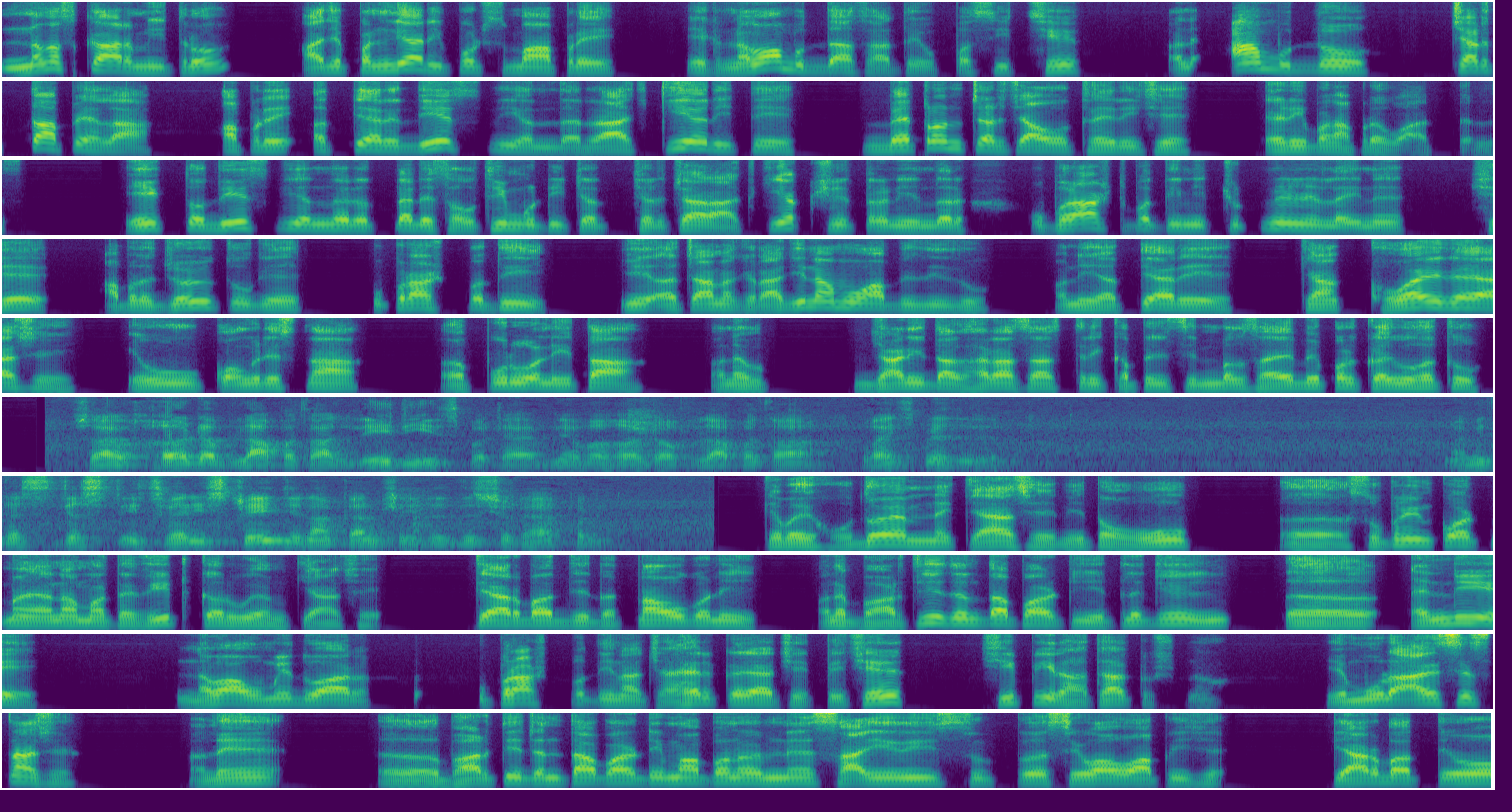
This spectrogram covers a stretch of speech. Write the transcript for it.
નમસ્કાર મિત્રો. આજે પંડ્યા રિપોર્ટ્સમાં આપણે એક નવા મુદ્દા સાથે ઉપસ્થિત છે અને આ મુદ્દો ચર્ચતા પહેલા આપણે અત્યારે દેશની અંદર રાજકીય રીતે બે ત્રણ ચર્ચાઓ થયેલી છે એની પણ આપણે વાત કરીશું. એક તો દેશની અંદર અત્યારે સૌથી મોટી ચર- ચર્ચા રાજકીય ક્ષેત્રની અંદર ઉપરાષ્ટ્રપતિની ચૂંટણીને લઈને છે. આપણે જોયું હતું કે ઉપરાષ્ટ્રપતિ એ અચાનક રાજીનામું આપી દીધું અને અત્યારે ક્યાંક ખોવાઈ ગયા છે એવું કોંગ્રેસના પૂર્વ નેતા અને જાણીતા ધારાશાસ્ત્રી કપિલ સિબ્બલ સાહેબે પણ કહ્યું હતું So I've heard of Lapata ladies, but I've never heard of Lapata vice president. I mean, that's just, it's very strange in our country that this should happen. કે ભાઈ હોદ્દો એમને ક્યાં છે નહીં તો હું સુપ્રીમ કોર્ટમાં એના માટે રીટ કરું એમ ક્યાં છે ત્યારબાદ જે ઘટનાઓ બની અને ભારતીય જનતા પાર્ટી એટલે કે એનડીએ નવા ઉમેદવાર ઉપરાષ્ટ્રપતિના જાહેર કર્યા છે તે છે સીપી રાધાકૃષ્ણ. એ મૂળ આરએસએસના છે અને ભારતીય જનતા પાર્ટીમાં પણ એમને સારી એવી સેવાઓ આપી છે. ત્યારબાદ તેઓ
